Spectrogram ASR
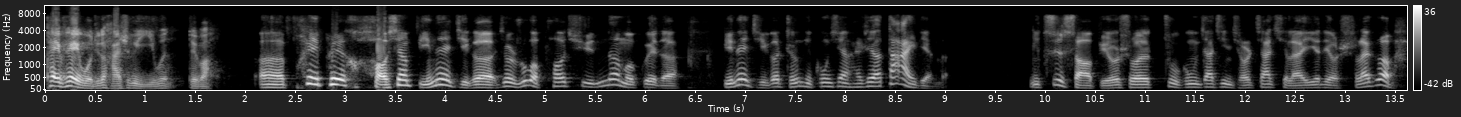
佩佩，我觉得还是个疑问，对吧？呃，佩佩好像比那几个，就是如果抛去那么贵的，比那几个整体贡献还是要大一点的。你至少比如说助攻加进球加起来也得有十来个吧。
